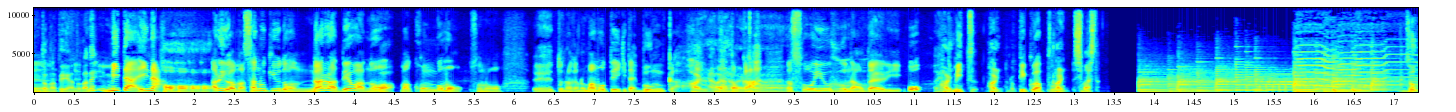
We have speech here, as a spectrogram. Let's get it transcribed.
言とか提案とかね。みたいな、ほうほうほうほう。あるいはまあ讃岐うどんならではの、はまあ今後もその、えっとなんかの守っていきたい文化はいはいだとか、そういうふうなお便りを、えっとはい。3つ、ピックアップをしました。続、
